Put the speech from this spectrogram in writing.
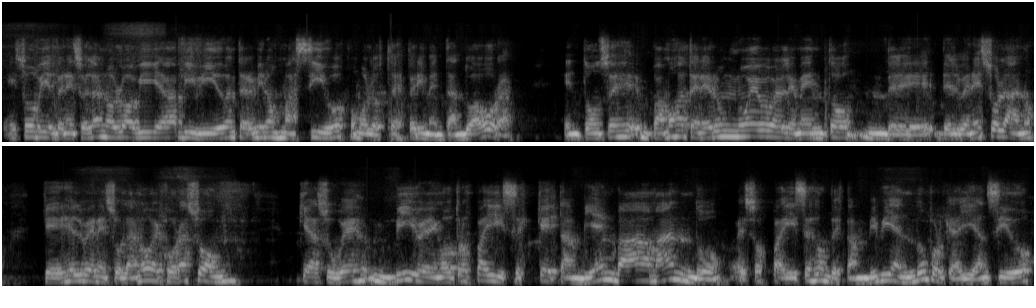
Eso Venezuela no lo había vivido en términos masivos como lo está experimentando ahora. Entonces vamos a tener un nuevo elemento del venezolano, que es el venezolano de corazón, que a su vez vive en otros países, que también va amando esos países donde están viviendo, porque allí han sido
